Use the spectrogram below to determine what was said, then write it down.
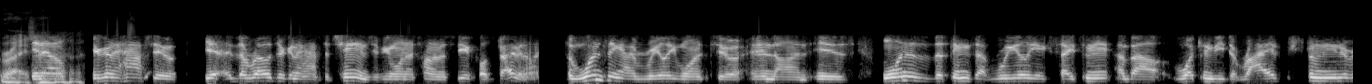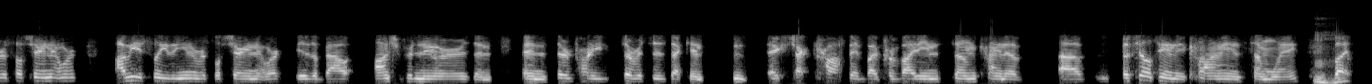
Right. You know, you're going to have to. Yeah, the roads are going to have to change if you want autonomous vehicles driving on. The one thing I really want to end on is one of the things that really excites me about what can be derived from the Universal Sharing Network. Obviously, the Universal Sharing Network is about entrepreneurs and, and third party services that can extract profit by providing some kind of uh, facilitating the economy in some way. Mm-hmm. But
